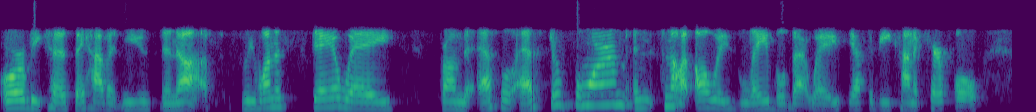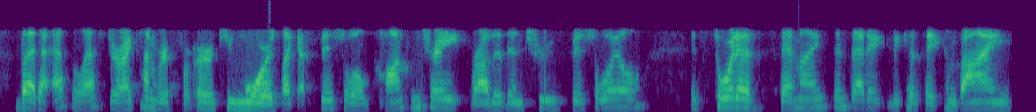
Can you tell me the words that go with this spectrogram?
or because they haven't used enough. We want to stay away from the ethyl ester form, and it's not always labeled that way, so you have to be kind of careful. But the ethyl ester, I kind of refer to more as like a fish oil concentrate rather than true fish oil. It's sort of semi synthetic because they combine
